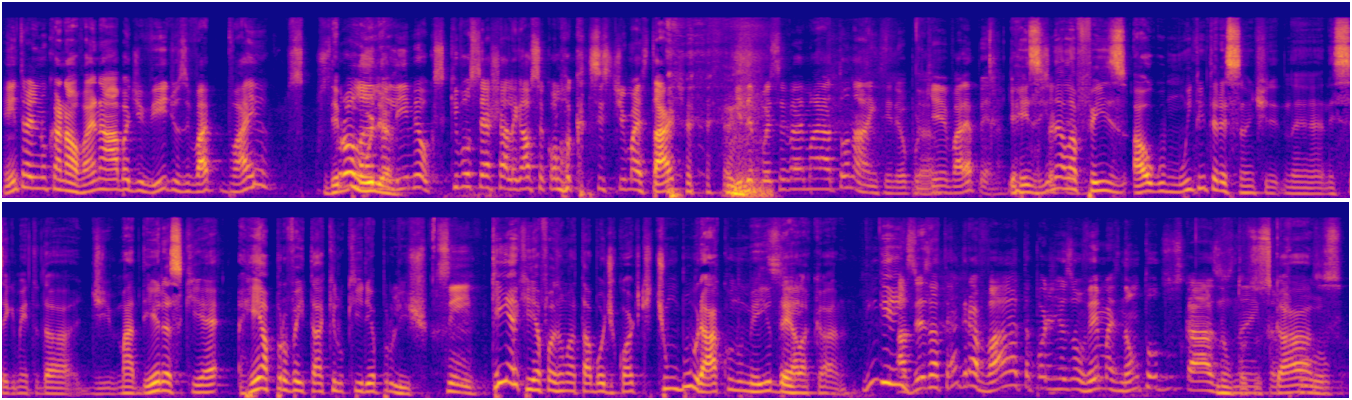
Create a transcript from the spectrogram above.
entra ali no canal, vai na aba de vídeos e vai, vai scrollando ali, meu, o que você achar legal, você coloca assistir mais tarde e depois você vai maratonar, entendeu? Porque vale a pena. E a resina ela fez algo muito interessante né, nesse segmento da, de madeiras, que é reaproveitar aquilo que iria pro lixo. Sim. Quem é que ia fazer uma tábua de corte que tinha um buraco no meio dela, cara? Ninguém. Às vezes até a gravata pode resolver, mas não todos os casos. Não né? todos os Então, casos. tipo,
